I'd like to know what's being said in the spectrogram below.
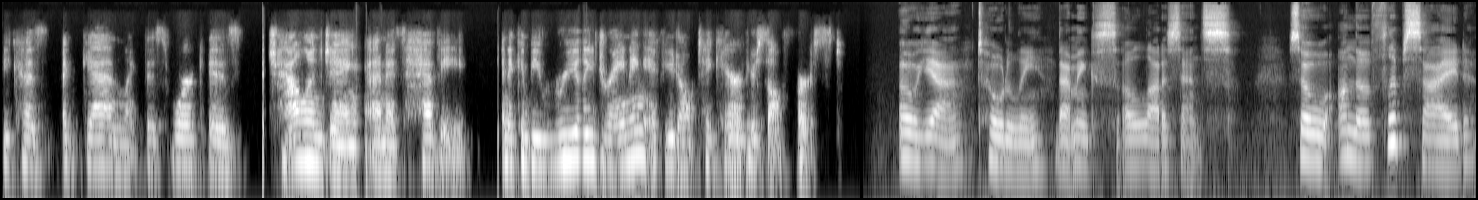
because again, like this work is challenging and it's heavy and it can be really draining if you don't take care of yourself first. Oh, yeah, totally. That makes a lot of sense. So, on the flip side,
